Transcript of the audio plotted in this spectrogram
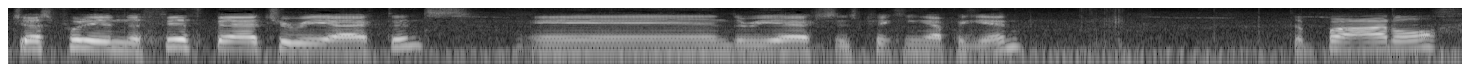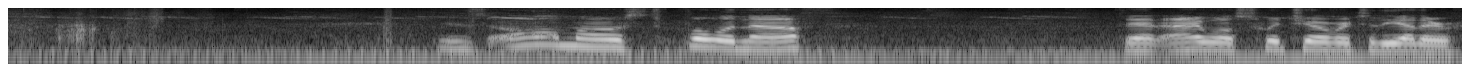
Just put in the fifth batch of reactants, and the reaction is picking up again. The bottle is almost full enough that I will switch over to the other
